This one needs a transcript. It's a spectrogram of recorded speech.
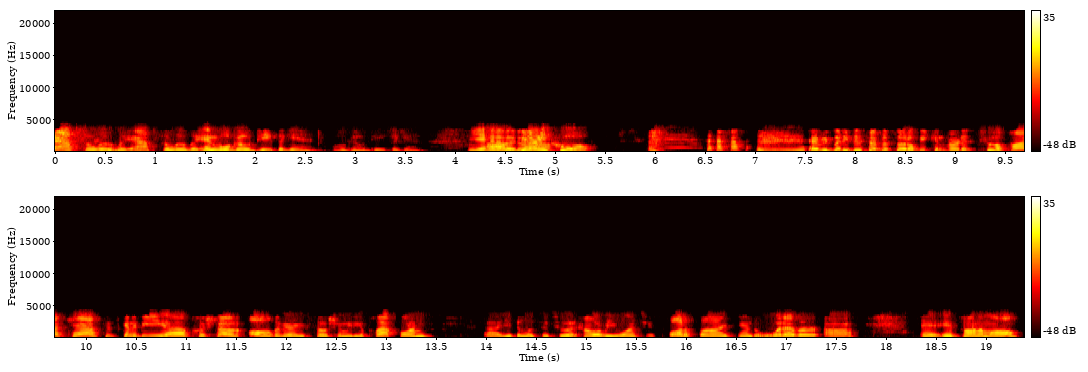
Absolutely, absolutely. And we'll go deep again. We'll go deep again. Yeah, uh, very cool. Everybody, this episode will be converted to a podcast. It's going to be uh, pushed on all the various social media platforms. Uh, you can listen to it however you want to Spotify, Pandora, whatever. Uh, it's on them all.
